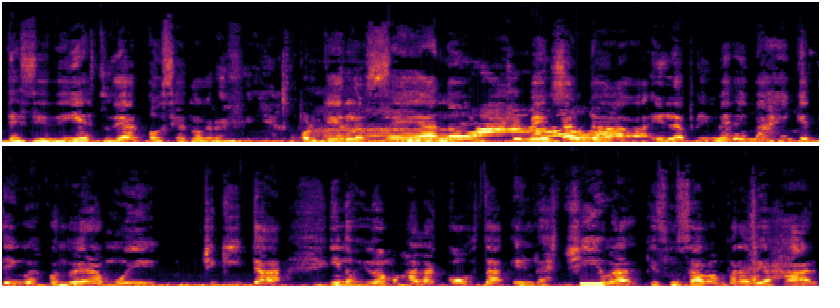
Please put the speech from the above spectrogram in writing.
decidí estudiar oceanografía, porque el Ah, océano wow. me encantaba. Y la primera imagen que tengo es cuando era muy chiquita y nos íbamos a la costa en las chivas que se usaban para viajar.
